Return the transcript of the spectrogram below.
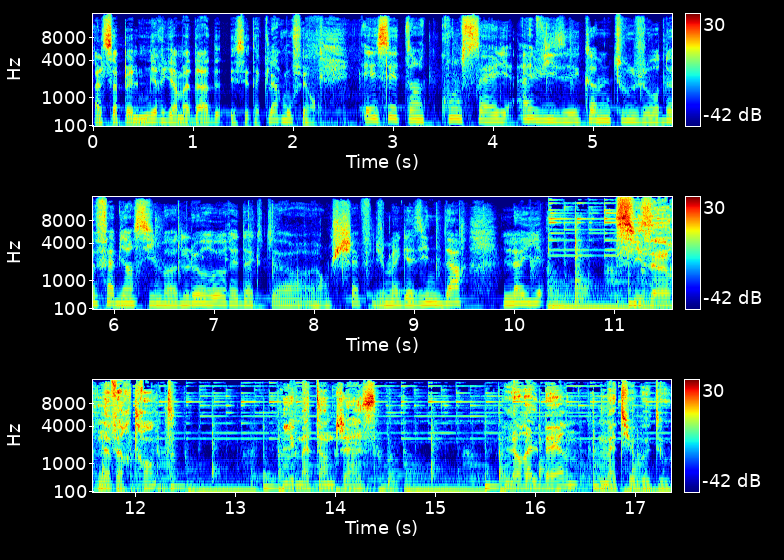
Elle s'appelle Myriam Haddad et c'est à Clermont-Ferrand. Et c'est un conseil avisé, comme toujours, de Fabien Simode, l'heureux rédacteur en chef du magazine d'art L'œil. 6h, 9h30, les matins de jazz. Laure Alberne, Mathieu Baudou.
